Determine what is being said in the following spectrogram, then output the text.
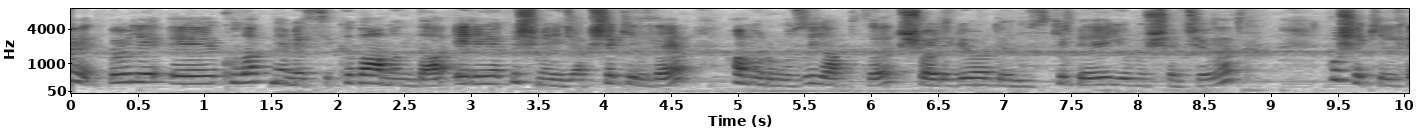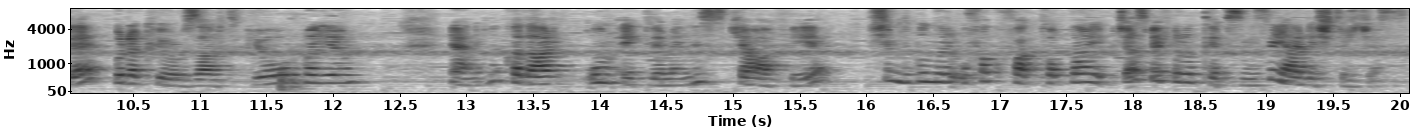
Evet böyle e, kulak memesi kıvamında ele yapışmayacak şekilde hamurumuzu yaptık. Şöyle gördüğünüz gibi yumuşacık. Bu şekilde bırakıyoruz artık yoğurmayı. Yani bu kadar un eklemeniz kafi. Şimdi bunları ufak ufak toplar yapacağız ve fırın tepsimize yerleştireceğiz.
